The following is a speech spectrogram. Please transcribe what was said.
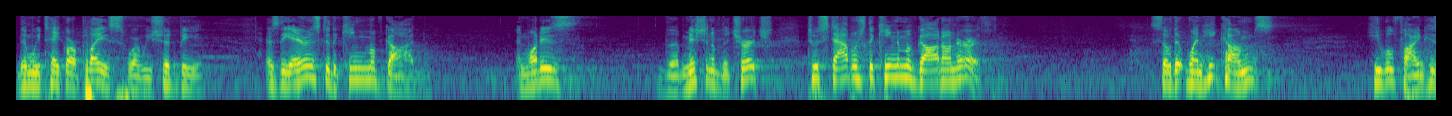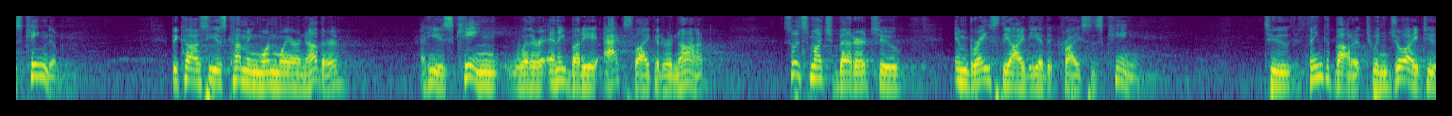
then we take our place where we should be as the heirs to the kingdom of God. And what is the mission of the church? To establish the kingdom of God on earth so that when He comes, He will find His kingdom. Because He is coming one way or another, and He is King whether anybody acts like it or not. So it's much better to embrace the idea that Christ is King to think about it, to enjoy, to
